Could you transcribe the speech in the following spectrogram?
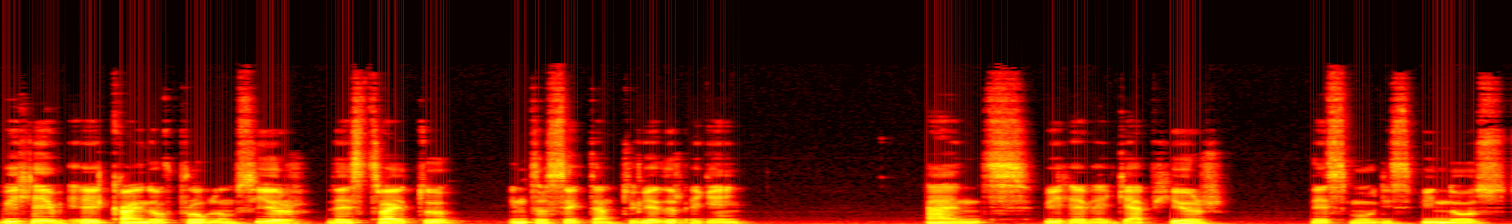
We have a kind of problems here. Let's try to intersect them together again. And we have a gap here. Let's move these windows.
